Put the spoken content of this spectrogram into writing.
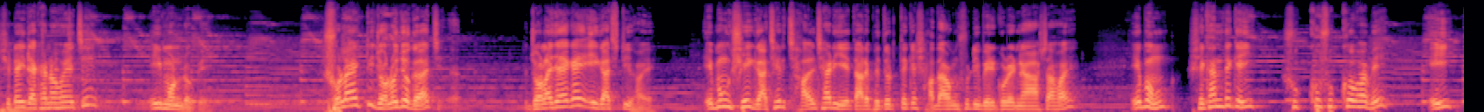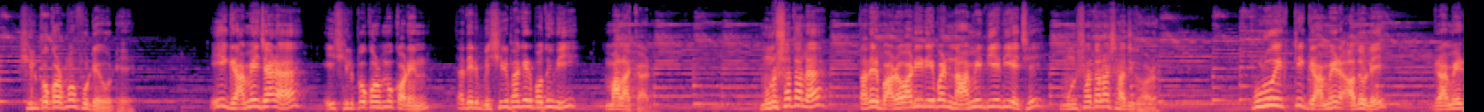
সেটাই দেখানো হয়েছে এই মণ্ডপে। শোলা একটি জলজ গাছ, জলা জায়গায় এই গাছটি হয় এবং সেই গাছের ছাল ছাড়িয়ে তার ভেতর থেকে সাদা অংশটি বের করে নেওয়া আসা হয় এবং সেখান থেকেই সূক্ষ্ম সূক্ষ্মভাবে এই শিল্পকর্ম ফুটে ওঠে। এই গ্রামে যারা এই শিল্পকর্ম করেন, তাদের বেশিরভাগের পদবি মালাকার। মনসাতলা তাদের বারোয়ারির এবার নামই দিয়ে দিয়েছে মনসাতলা সাজঘর। পুরো একটি গ্রামের আদলে গ্রামের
